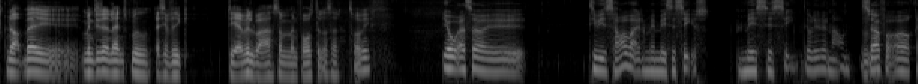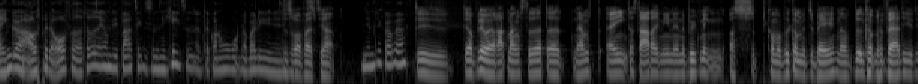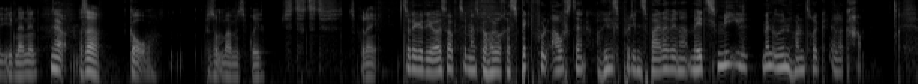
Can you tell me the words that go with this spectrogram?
Nå, hvad, øh, men det der landsmøde, altså jeg ved ikke, det er vel bare, som man forestiller sig, tror vi ikke? Jo, altså, øh, de vil samarbejde med MCC. MCC, det var lidt af navn. Mm. Sørg for at rengøre og afspritte overflader. Der ved jeg ikke, om de bare tænker sådan hele tiden, at der går nogen rundt og bare lige... Det tror jeg faktisk, de har. Jamen, det kan godt være. Det, det oplever jeg ret mange steder, at der nærmest er en, der starter i den ene ende af bygningen, og så kommer vedkommende tilbage, når vedkommende er færdig i, i den anden ende. Ja. Og så går personen bare med sprit. Sprit af. Så lægger de også op til, at man skal holde respektfuld afstand og hilse på dine spejdervenner med et smil, men uden håndtryk eller kram.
